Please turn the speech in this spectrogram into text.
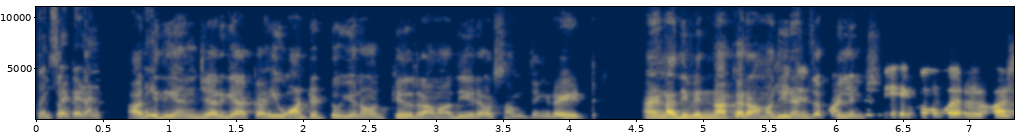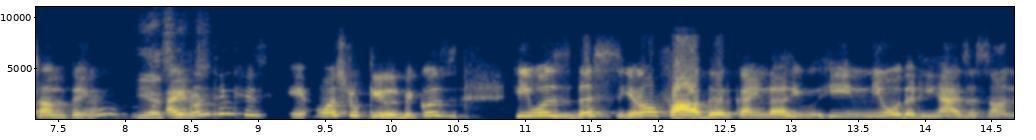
insulted and Aditi and Jargyaka, he wanted to, you know, kill Ramadir or something, right? and Adi విన్నాక రామాజీ ends up killing to take over or something. Yes i yes. don't think his aim was to kill because he was this you know father kind of he, he knew that he has a son.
